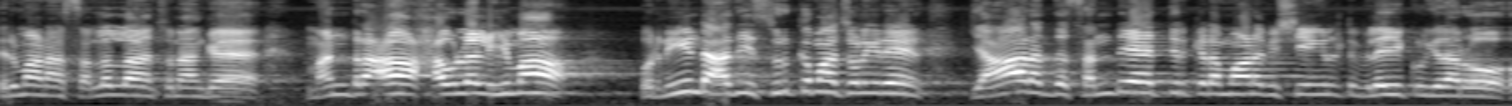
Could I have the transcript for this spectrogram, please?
பெருமானா சல்லல்லா சொன்னாங்க மன்றா ஹவுலல் ஹிமா. ஒரு நீண்ட அதி சுருக்கமாக சொல்கிறேன். யார் அந்த சந்தேகத்திற்கிடமான விஷயங்கள்ட்டு விலகிக் கொள்கிறாரோ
